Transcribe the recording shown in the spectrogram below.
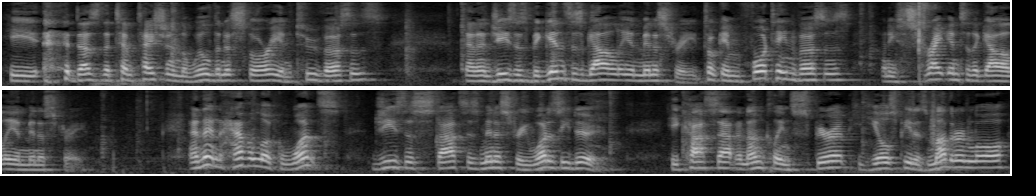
He does the temptation in the wilderness story in two verses. And then Jesus begins his Galilean ministry. It took him 14 verses and he's straight into the Galilean ministry. And then have a look. Once Jesus starts his ministry, what does he do? He casts out an unclean spirit. He heals Peter's mother in law.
